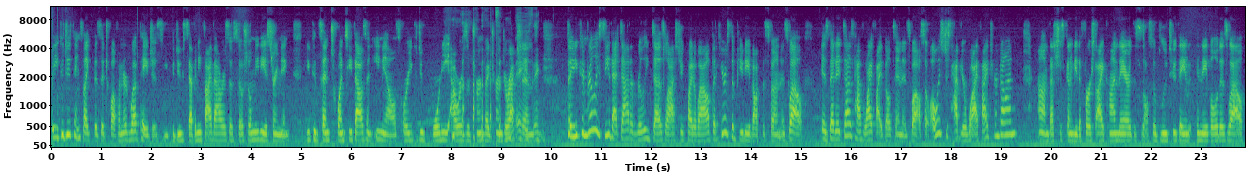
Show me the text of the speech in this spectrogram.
But you could do things like visit 1,200 web pages. You could do 75 hours of social media streaming. You could send 20,000 emails, or you could do 40 hours of turn by turn directions. Amazing. So you can really see that data really does last you quite a while. But here's the beauty about this phone as well is that it does have Wi-Fi built in as well. So always just have your Wi-Fi turned on. Um, that's just going to be the first icon there. This is also Bluetooth a- enabled as well.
